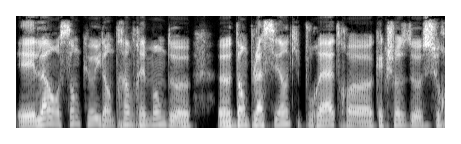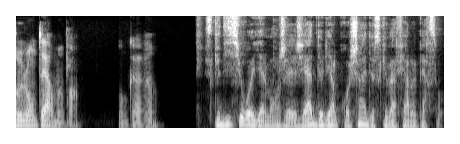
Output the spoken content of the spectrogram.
Et là, on sent qu'il est en train vraiment de euh, d'en placer un qui pourrait être euh, quelque chose de sur le long terme, quoi. Donc. Euh... Ce que dit Suro également, j'ai hâte de lire le prochain et de ce que va faire le perso.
